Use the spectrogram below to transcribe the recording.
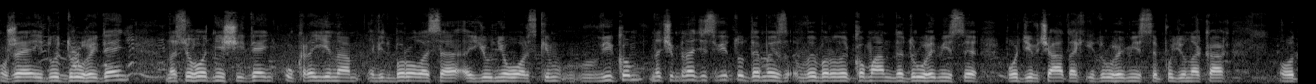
вже йдуть другий день. На сьогоднішній день Україна відборолася юніорським віком на чемпіонаті світу, де ми вибороли командне друге місце по дівчатах і друге місце по юнаках. От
